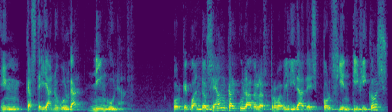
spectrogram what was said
en castellano vulgar, ninguna porque cuando se han calculado las probabilidades por científicos,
